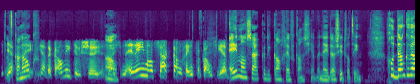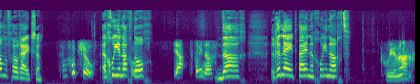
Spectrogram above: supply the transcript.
Dat Ja, kan nee, ook. Ja, dat kan niet. Dus, eh, Oh. dus een, een eenmanszaak kan geen vakantie hebben. Eenmanszaken die kan geen vakantie hebben. Nee, daar zit wat in. Goed, dank u wel mevrouw Rijksen. Goed zo. En goeienacht nog. Ja, goeienacht. Dag. René Pijnen, goeienacht. Goedenacht.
